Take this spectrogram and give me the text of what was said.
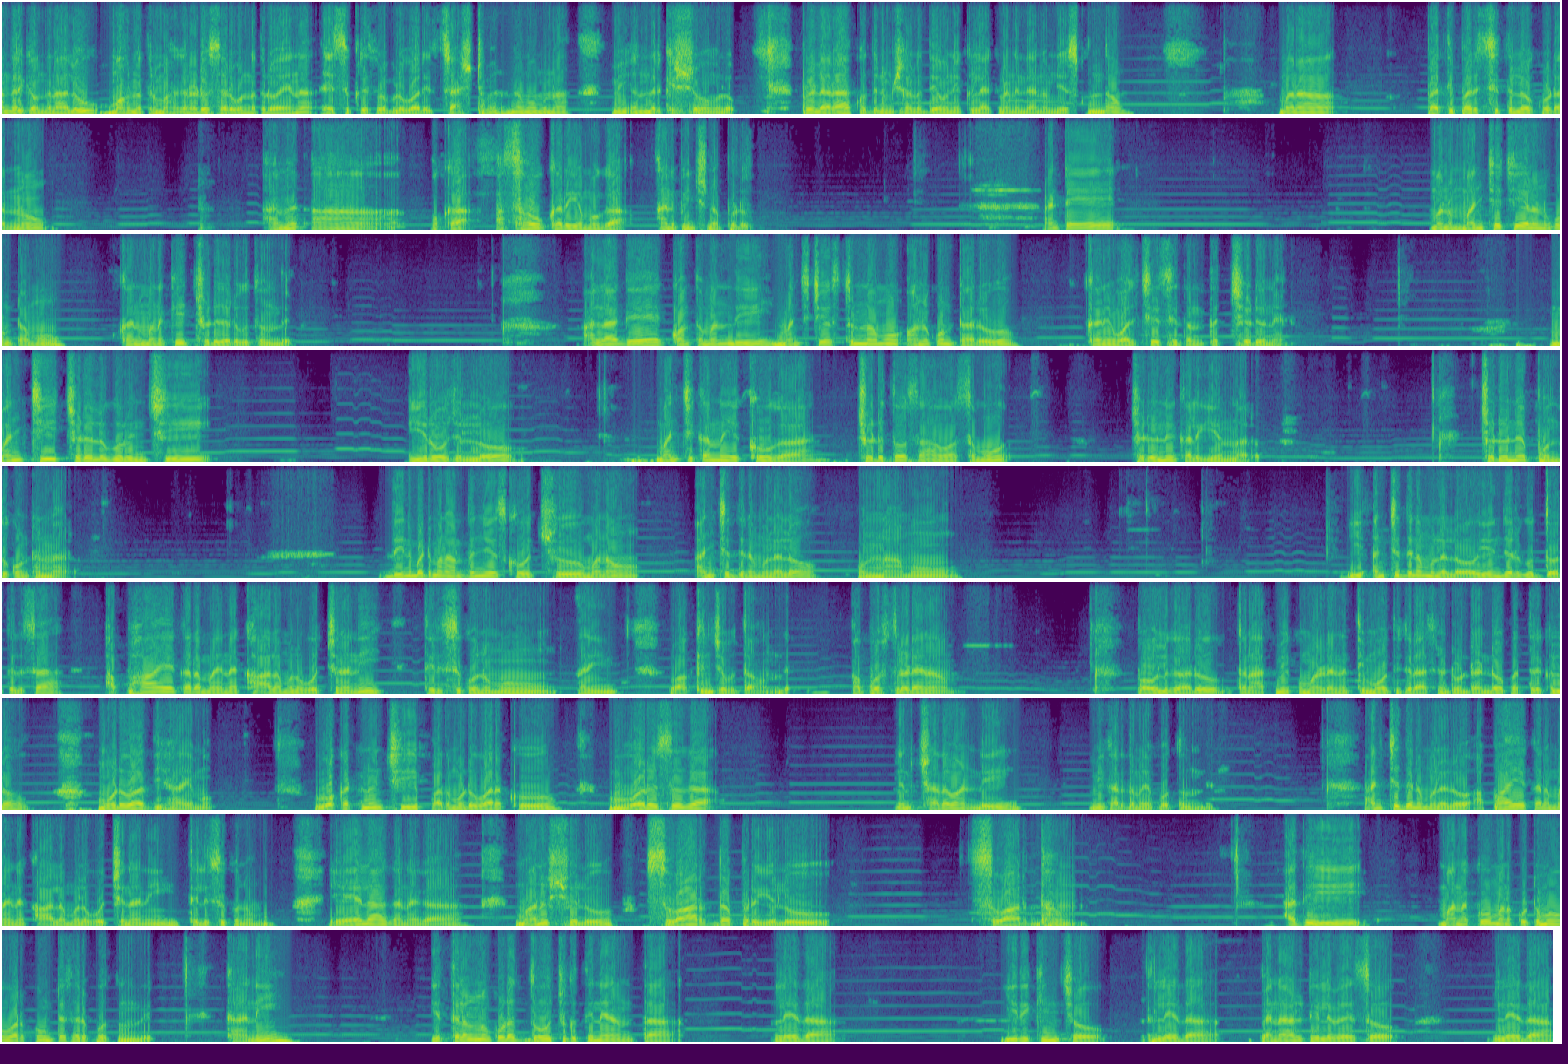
అందరికీ వందనాలు. మహోన్నతుడు మహాగణుడు సర్వోన్నతుడు అయిన యేసుక్రీస్తు ప్రభుల వారి శ్రేష్టమైన నామమున మీ అందరికీ శుభములు. పిల్లరా కొద్ది నిమిషాలు దేవుని యొక్క లేఖనాన్ని ధ్యానం చేసుకుందాం. మన ప్రతి పరిస్థితిలో కూడాను ఒక అసౌకర్యముగా అనిపించినప్పుడు అంటే మనం మంచి చేయాలనుకుంటాము కానీ మనకి చెడు జరుగుతుంది. అలాగే కొంతమంది మంచి చేస్తున్నాము అనుకుంటారు కానీ వాళ్ళు చేసేదంతా చెడునే. మంచి చెడుల గురించి ఈ రోజుల్లో మంచి కన్నా ఎక్కువగా చెడుతో సహవాసము చెడునే కలిగి ఉన్నారు. చెడునే పొందుకుంటున్నారు. దీన్ని బట్టి మనం అర్థం చేసుకోవచ్చు మనం అంచె దినములలో ఉన్నాము. ఈ అంచెదినములలో ఏం జరుగుద్దో తెలుసా? అపాయకరమైన కాలములు వచ్చునని తెలుసుకొనుము అని వాక్యం చెబుతా ఉంది. అపోస్తుడైన పౌలు గారు తన ఆత్మీయ కుమారుడైన తిమోతికి రాసినటువంటి రెండవ పత్రికలో మూడవ అధ్యాయము ఒకటి నుంచి పదమూడు వరకు వరుసగా మీరు చదవండి మీకు అర్థమైపోతుంది. అంచె దినములలో అపాయకరమైన కాలములు వచ్చునని తెలుసుకును. ఎలాగనగా మనుష్యులు స్వార్థప్రియులు. స్వార్థం. అది మనకు మన కుటుంబం వరకు ఉంటే సరిపోతుంది. కానీ ఇతరులను కూడా దోచుకు తినేంత లేదా ఇరికించో లేదా పెనాల్టీలు వేసో లేదా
